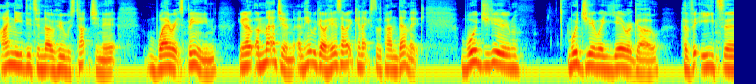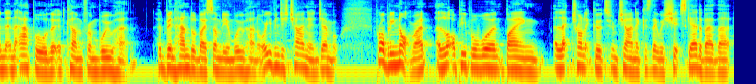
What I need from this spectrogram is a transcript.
I needed to know who was touching it, where it's been, you know, imagine, and here we go. Here's how it connects to the pandemic. Would you, would you a year ago have eaten an apple that had come from Wuhan, had been handled by somebody in Wuhan, or even just China in general? Probably not, right? A lot of people weren't buying electronic goods from China because they were shit scared about that.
